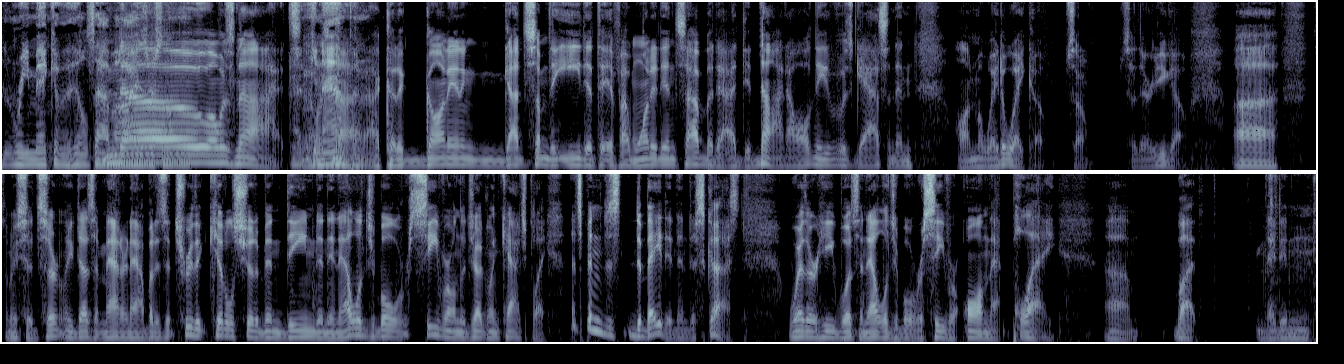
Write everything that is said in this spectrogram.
remake of The Hills Have Eyes or something? No, I was not. That I can happen. not. I could have gone in and got something to eat at the, if I wanted inside, but I did not. All I needed was gas, and then on my way to Waco. So, so there you go. Uh, somebody said certainly doesn't matter now, but is it true that Kittle should have been deemed an ineligible receiver on the juggling catch play? That's been dis- debated and discussed whether he was an eligible receiver on that play, um, but. They didn't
